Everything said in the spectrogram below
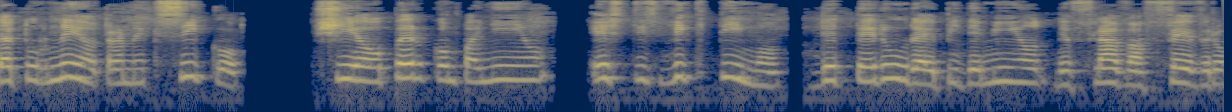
la turneo tra Mexico, sia oper compagnio estis victimo de terura epidemio de flava febro,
